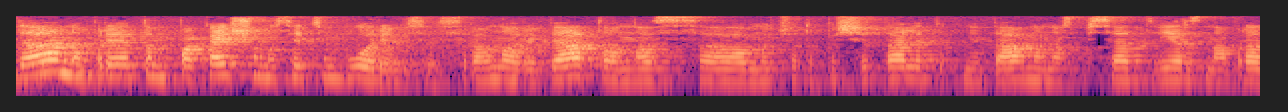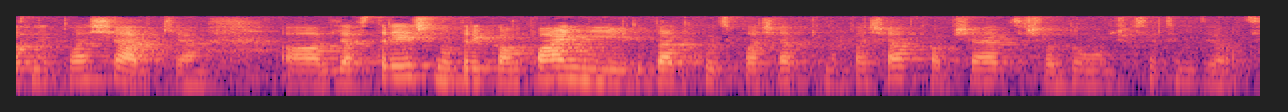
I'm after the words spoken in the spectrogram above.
да, но при этом пока еще мы с этим боремся. Все равно, ребята, у нас, э, мы что-то посчитали тут недавно, у нас 52 разнообразные площадки э, для встреч внутри компании. Ребята ходят с площадки на площадку, общаются, сейчас думают, что с этим делать.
